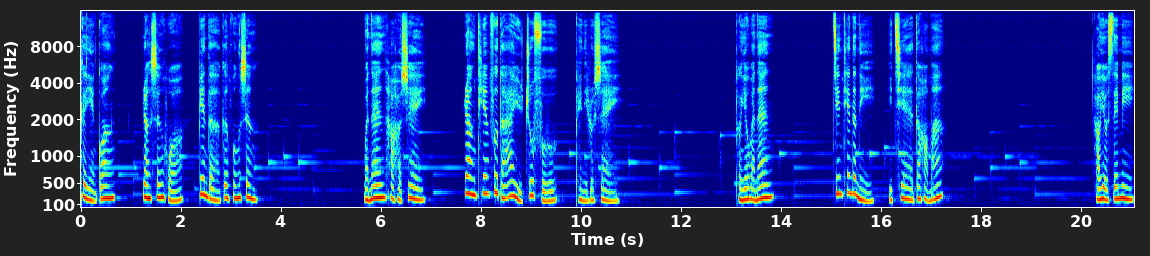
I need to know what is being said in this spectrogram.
个眼光，让生活变得更丰盛。晚安，好好睡，让天父的爱与祝福陪你入睡。朋友，晚安。今天的你一切都好吗？好友 Sammy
